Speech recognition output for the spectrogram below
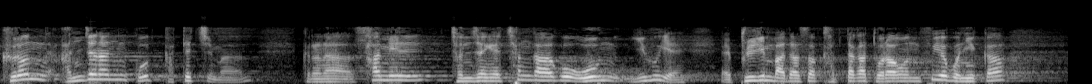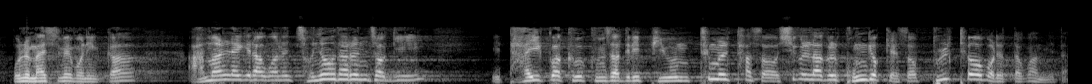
그런 안전한 곳 같았지만 그러나 3일 전쟁에 참가하고 온 이후에 불림받아서 갔다가 돌아온 후에 보니까 오늘 말씀해 보니까 아말렉이라고 하는 전혀 다른 적이 다윗과 그 군사들이 비운 틈을 타서 시글락을 공격해서 불태워 버렸다고 합니다.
